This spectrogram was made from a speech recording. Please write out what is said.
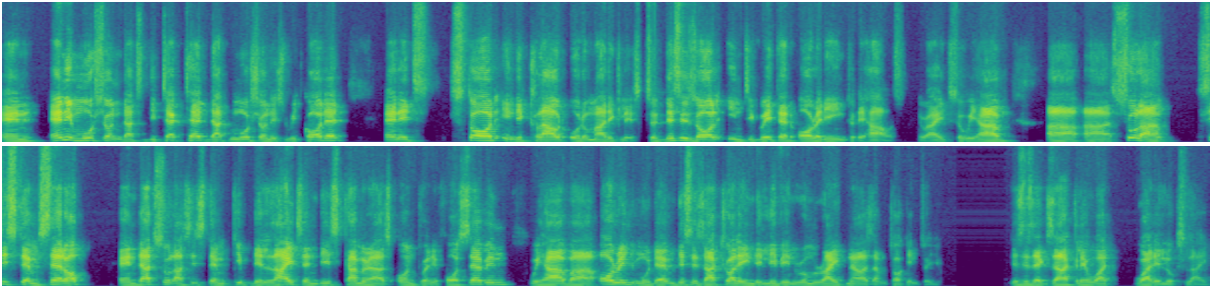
and any motion that's detected, that motion is recorded and it's stored in the cloud automatically. So this is all integrated already into the house, right? So we have a, a solar system set up and that solar system keep the lights and these cameras on 24 seven. We have a orange modem. This is actually in the living room right now as I'm talking to you. This is exactly what, what it looks like.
